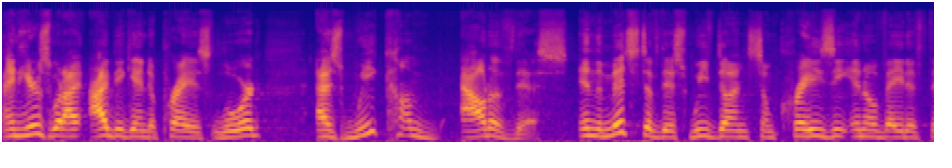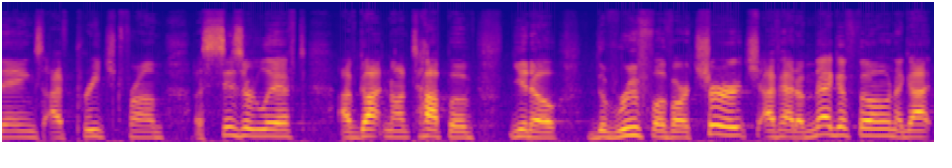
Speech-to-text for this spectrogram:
And here's what I, I began to pray is, Lord, as we come out of this, in the midst of this, we've done some crazy innovative things. I've preached from a scissor lift. I've gotten on top of, you know, the roof of our church. I've had a megaphone. I got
